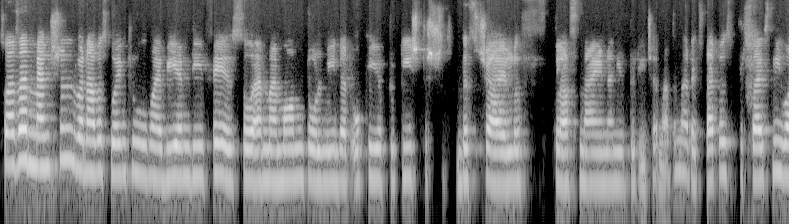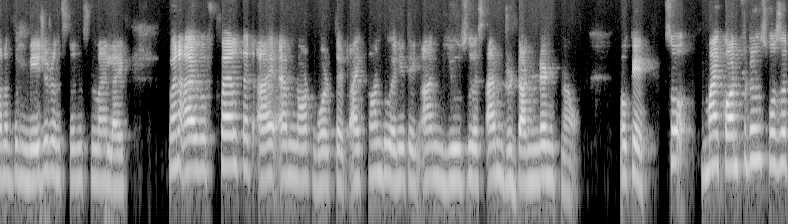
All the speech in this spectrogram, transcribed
So, as I mentioned, when I was going through my BMD phase, so and my mom told me that, okay, you have to teach this, child of class nine and you have to teach her mathematics. That was precisely one of the major incidents in my life when I felt that I am not worth it. I can't do anything. I'm useless. I'm redundant now. Okay. So my confidence was at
